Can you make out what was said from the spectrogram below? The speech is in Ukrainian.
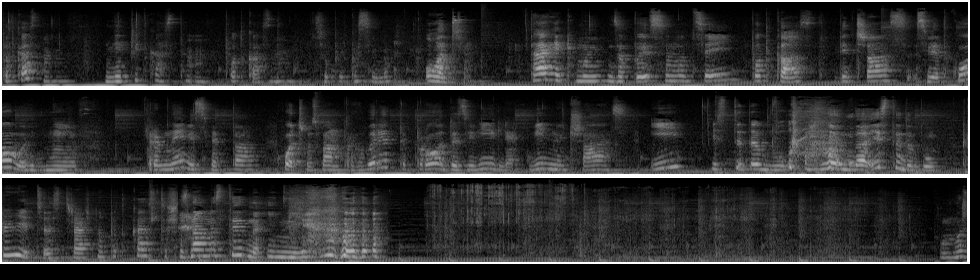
Подкаст? Не підкаст, подкаст. Супер, спасибо. Отже, так як ми записуємо цей подкаст під час святкових днів, травневі свята, хочемо з вами проговорити про дозвілля, вільний час і І стидобу. да, і стидобу. Привіт, це страшно подкаст. З нами стидно і ні.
